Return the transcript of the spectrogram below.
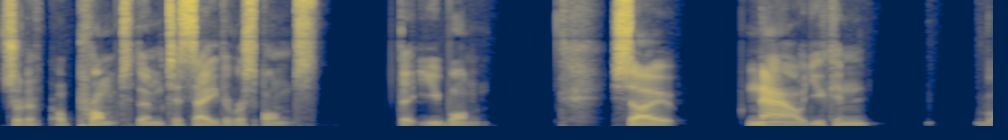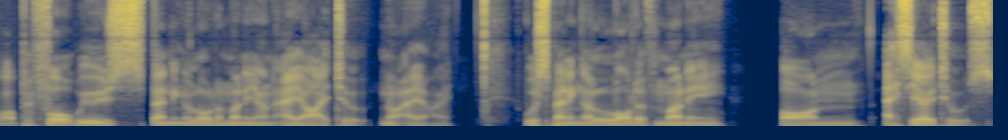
sort of or prompt them to say the response that you want. So now you can well, before we were spending a lot of money on AI to not AI. We're spending a lot of money on SEO tools,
